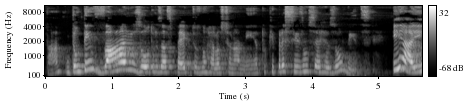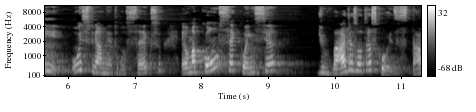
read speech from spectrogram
tá? Então tem vários outros aspectos no relacionamento que precisam ser resolvidos. E aí, o esfriamento no sexo é uma consequência de várias outras coisas, tá?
